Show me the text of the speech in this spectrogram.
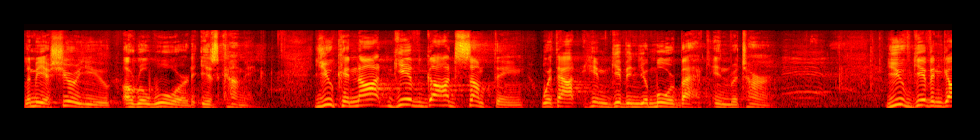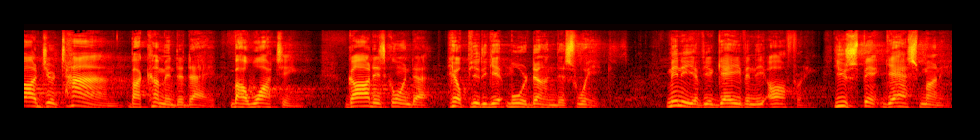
Let me assure you, a reward is coming. You cannot give God something without Him giving you more back in return. You've given God your time by coming today, by watching. God is going to help you to get more done this week. Many of you gave in the offering. You spent gas money.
